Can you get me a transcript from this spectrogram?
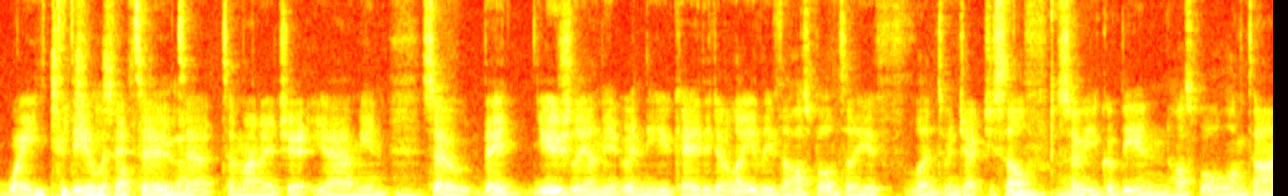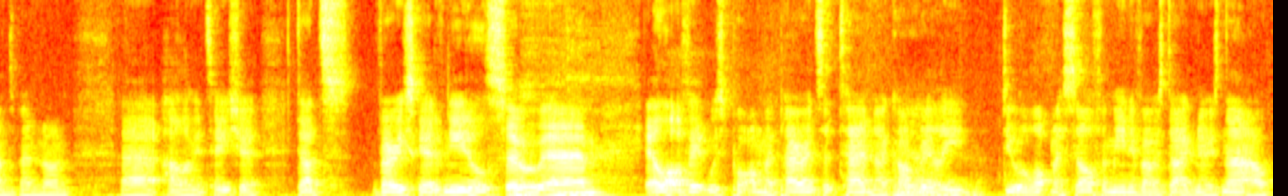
way to deal with it to to, to, to manage it. Yeah, I mean, so they usually in the in the UK they don't let you leave the hospital until you've learned to inject yourself. Mm, So you could be in hospital a long time depending on uh, how long it takes you. Dad's very scared of needles, so um, a lot of it was put on my parents at ten. I can't Yeah. really do a lot myself. I mean, if I was diagnosed now,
